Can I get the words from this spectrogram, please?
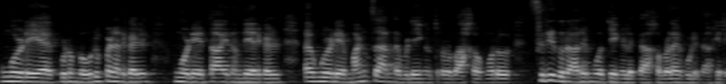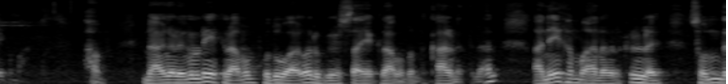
உங்களுடைய குடும்ப உறுப்பினர்கள் உங்களுடைய தாய் தந்தையர்கள் உங்களுடைய மண் சார்ந்த விடயங்கள் தொடர்பாக ஒரு சிறிதொரு அறிமுகத்தை எங்களுக்காக வழங்கக்கூடியதாக இருக்குமா? ஆம். நாங்கள் எங்களுடைய கிராமம் பொதுவாக ஒரு விவசாய கிராமம் என்ற காரணத்தினால் அநேக மாணவர்கள் சொந்த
